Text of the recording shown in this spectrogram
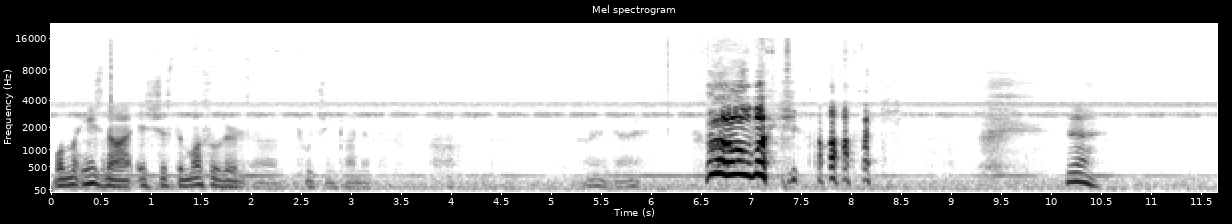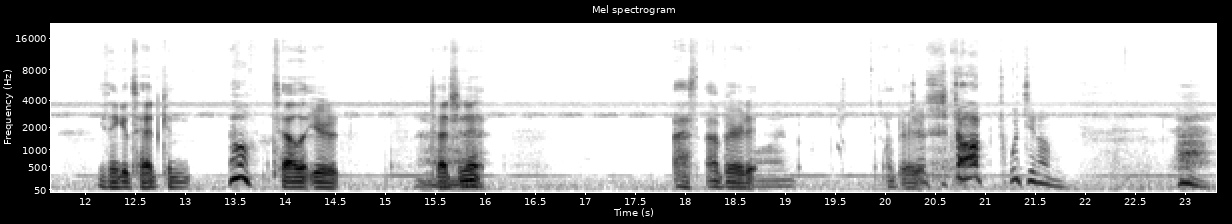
Well, no, he's not. It's just the muscles are uh, twitching, kind of. All right, guy. Oh my gosh! Yeah. You think its head can Oh. tell that you're touching it? I, I buried it. I buried it. Just stop twitching on me.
